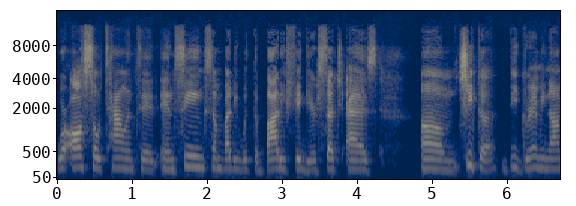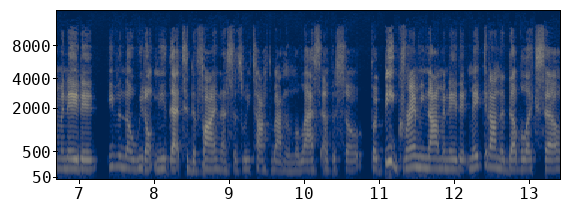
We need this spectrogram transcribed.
we're all so talented and seeing somebody with the body figure such as um Chika be grammy nominated even though we don't need that to define us as we talked about in the last episode but be grammy nominated make it on the double xl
